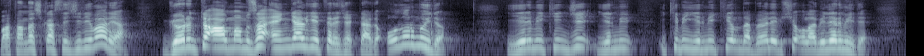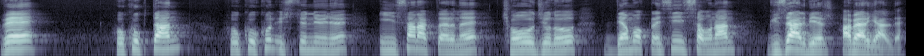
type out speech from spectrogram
vatandaş gazeteciliği var ya, görüntü almamıza engel getireceklerdi. Olur muydu? 22. 20 2022 yılında böyle bir şey olabilir miydi? Ve hukuktan, hukukun üstünlüğünü, insan haklarını, çoğulculuğu, demokrasiyi savunan güzel bir haber geldi.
